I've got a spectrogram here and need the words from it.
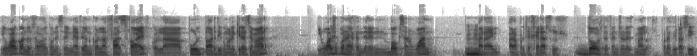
Igual cuando salgan con esa alineación, con la Fast Five, con la Pool Party, como le quieras llamar, igual se ponen a defender en box and one para, para proteger a sus dos defensores malos, por decirlo así.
